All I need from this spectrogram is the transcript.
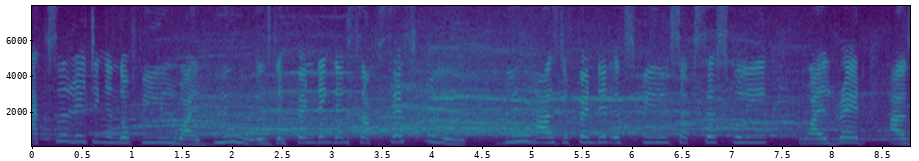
accelerating in the field while blue is defending them successfully. Blue has defended its field successfully while red has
